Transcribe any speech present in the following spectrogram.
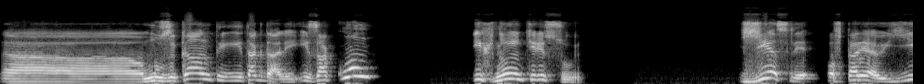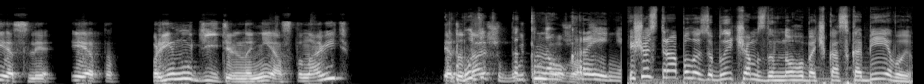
а, музыканты и так далее. И закон их не интересует. Если, повторяю, если это принудительно не остановить, это Будет дальше будет на. Украине. І щось трапилось з обличчям зливного батька Скабєєвої,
